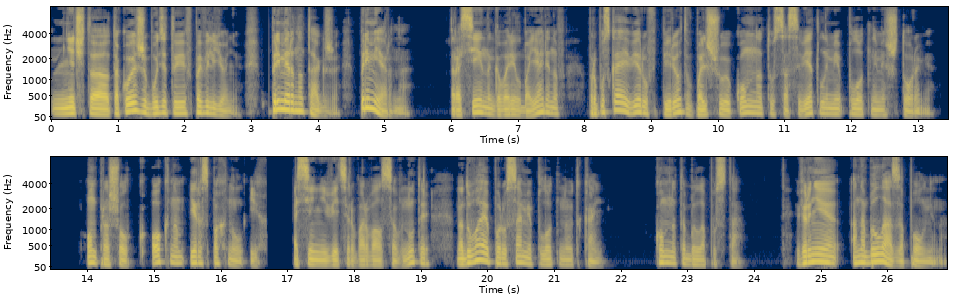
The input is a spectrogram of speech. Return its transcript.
нечто такое же будет и в павильоне. Примерно так же. Примерно. Рассеянно говорил Бояринов, пропуская Веру вперед в большую комнату со светлыми плотными шторами. Он прошел к окнам и распахнул их. Осенний ветер ворвался внутрь, надувая парусами плотную ткань. Комната была пуста. Вернее, она была заполнена.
